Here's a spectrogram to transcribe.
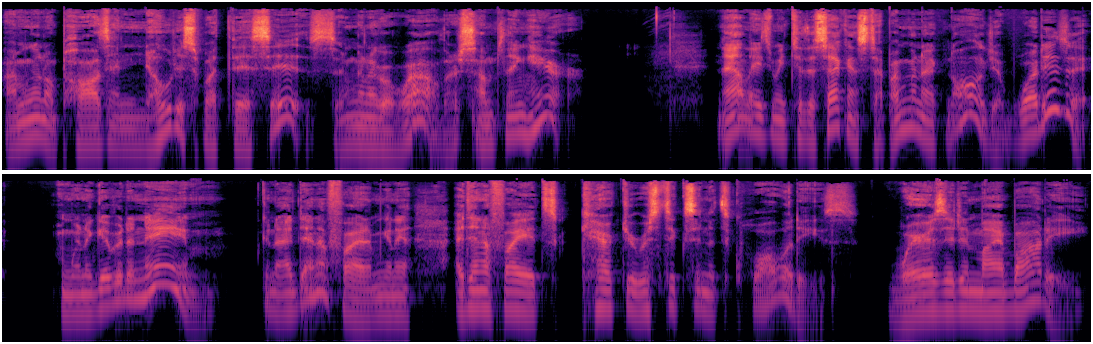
I'm going to pause and notice what this is. I'm going to go, wow, there's something here. That leads me to the second step. I'm going to acknowledge it. What is it? I'm going to give it a name. I'm going to identify it. I'm going to identify its characteristics and its qualities. Where is it in my body?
